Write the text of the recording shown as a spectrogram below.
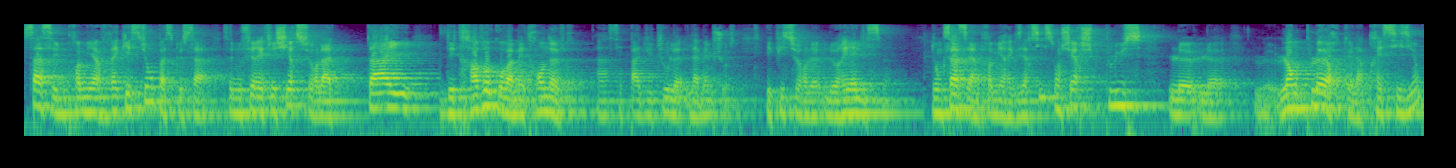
Ça, c'est une première vraie question parce que ça, ça nous fait réfléchir sur la taille des travaux qu'on va mettre en œuvre. Hein, c'est pas du tout la, même chose. Et puis sur le, réalisme. Donc ça, c'est un premier exercice. On cherche plus l'ampleur le, que la précision.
